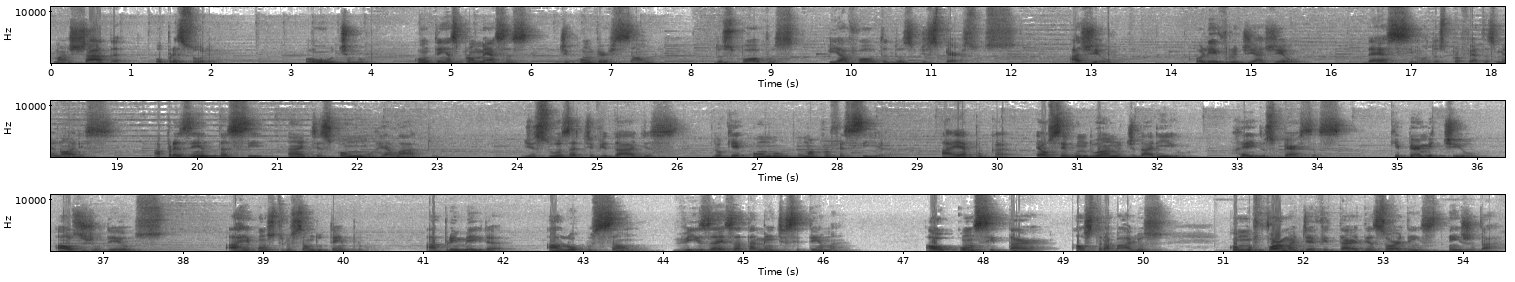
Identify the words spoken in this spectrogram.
manchada, opressora. O último contém as promessas de conversão dos povos e a volta dos dispersos. Ageu. O livro de Ageu, décimo dos profetas menores, apresenta-se antes como um relato de suas atividades do que como uma profecia. A época é o segundo ano de Dario, rei dos persas, que permitiu aos judeus a reconstrução do templo. A primeira alocução visa exatamente esse tema, ao concitar aos trabalhos como forma de evitar desordens em Judá.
